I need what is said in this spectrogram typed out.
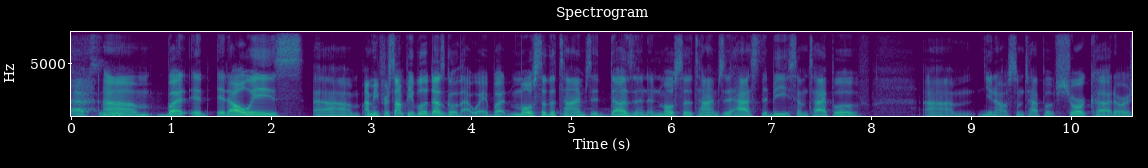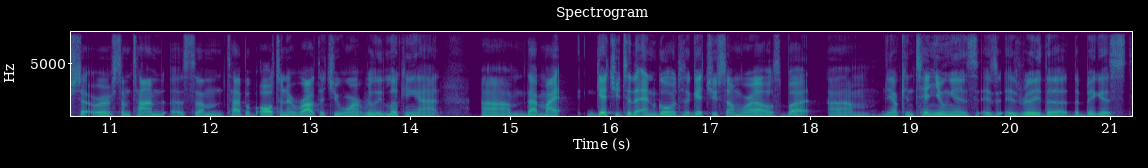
Absolutely. Um, but it it always, um, I mean, for some people it does go that way, but most of the times it doesn't, and most of the times it has to be some type of, um, you know, some type of shortcut or sh- or sometime uh, some type of alternate route that you weren't really looking at, um, that might get you to the end goal to get you somewhere else. But um, you know, continuing is is is really the the biggest.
